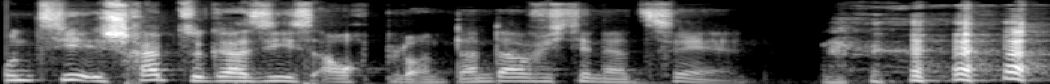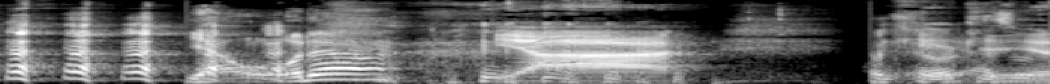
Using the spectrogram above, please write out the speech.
Und sie schreibt sogar, sie ist auch blond. Dann darf ich den erzählen. Ja, oder? Ja, Okay, okay, ja,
